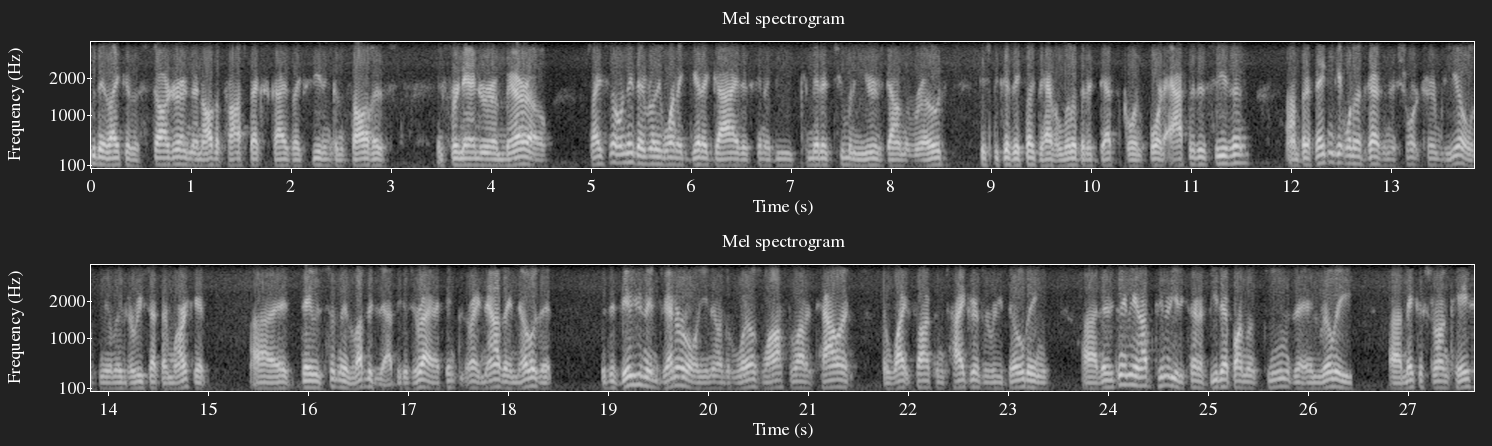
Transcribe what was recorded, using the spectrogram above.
who they like as a starter, and then all the prospects, guys like Stephen Gonsalves and Fernando Romero. So I don't think they really want to get a guy that's going to be committed too many years down the road, just because they feel like they have a little bit of depth going forward after this season. Um, but if they can get one of those guys in a short-term deal, you know, maybe to reset their market, uh, they would certainly love to do that because you're right. I think right now they know that the division in general, you know, the Royals lost a lot of talent. The White Sox and Tigers are rebuilding. Uh, there's going to be an opportunity to kind of beat up on those teams and really uh, make a strong case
